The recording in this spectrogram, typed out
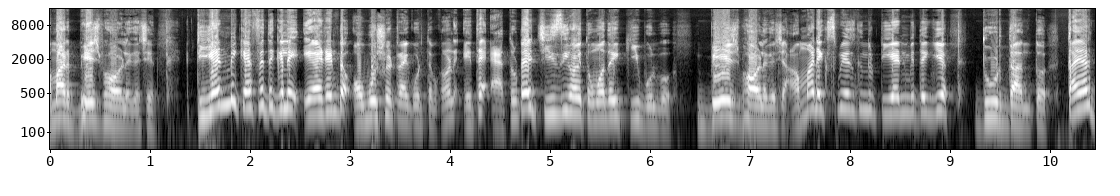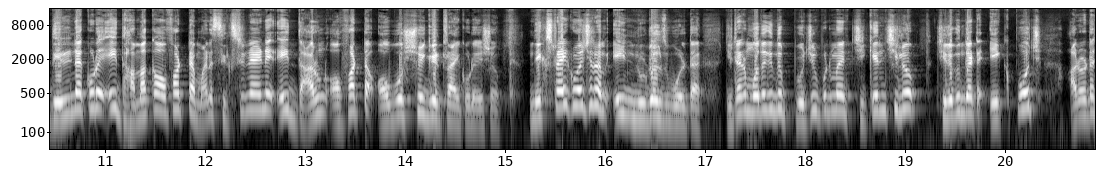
আমার বেশ ভালো লেগেছে। টিএনবি ক্যাফেতে গেলে এই আইটেমটা অবশ্যই ট্রাই করতে হবে, কারণ এতে এতটাই চিজি হয় তোমাদের কি বলব? বেশ ভালো লেগেছে। আমার এক্সপিরিয়েন্স কিন্তু টিএনবিতে গিয়ে দুর্দান্ত। তাই আর দেরি না করে এই ধামাকা অফারটা মানে সিক্সটি নাইনের এই দারুণ অফারটা অবশ্যই গিয়ে ট্রাই করে এসো। নেক্সট ট্রাই করেছিলাম এই নুডলস বোলটা যেটার মধ্যে কিন্তু প্রচুর পরিমাণে চিকেন ছিল। ছিল কিন্তু একটা এগ পোচ আর ওটা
